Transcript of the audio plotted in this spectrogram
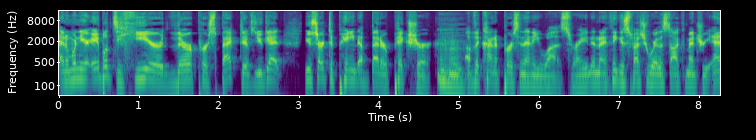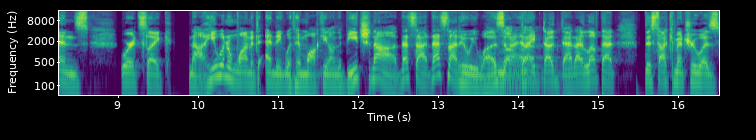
And when you're able to hear their perspectives you get you start to paint a better picture mm-hmm. of the kind of person that he was right? And i think especially where this documentary ends where it's like nah he wouldn't want it ending with him walking on the beach. Nah that's not that's not who he was. And I, and I, dug that. I love that this documentary was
